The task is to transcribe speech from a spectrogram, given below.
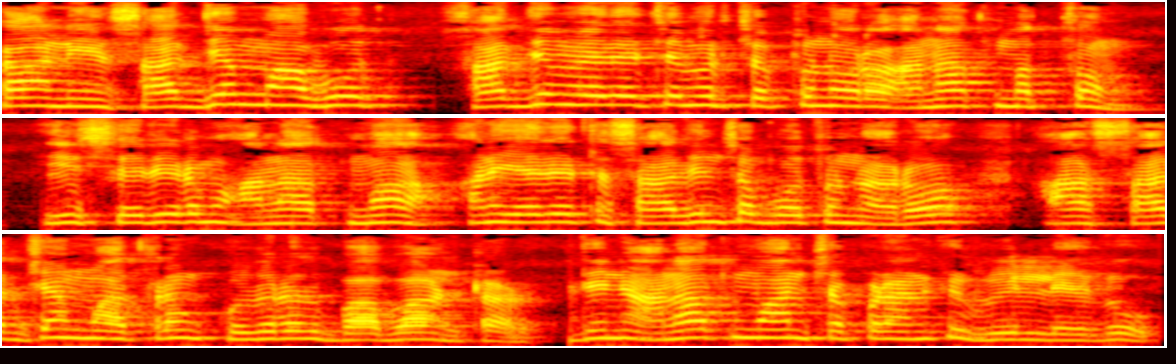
కానీ సాధ్యం మాభూత్ సాధ్యం ఏదైతే మీరు చెప్తున్నారో అనాత్మత్వం ఈ శరీరం అనాత్మ అని ఏదైతే సాధించబోతున్నారో ఆ సాధ్యం మాత్రం కుదరదు బాబా అంటాడు. దీన్ని అనాత్మ అని చెప్పడానికి వీల్లేదు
